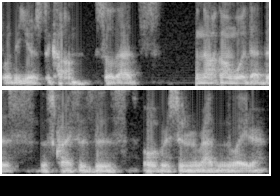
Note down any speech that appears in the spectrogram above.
for the years to come. So that's a knock on wood that this this crisis is over sooner rather than later.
